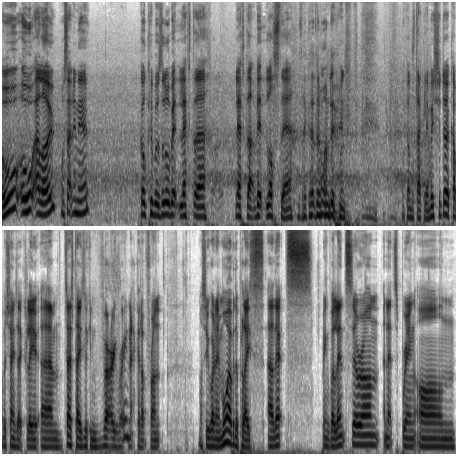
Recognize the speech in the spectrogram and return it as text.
oh, oh, hello. What's happening here? Goalkeeper was a little bit left there. Left that bit lost there. It's like, I don't know what I'm doing. I come to tackling. We should do a couple of changes actually. Um, is looking very, very knackered up front. Must be running more over the place. Uh, let's Bring Valencia on, and let's bring on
